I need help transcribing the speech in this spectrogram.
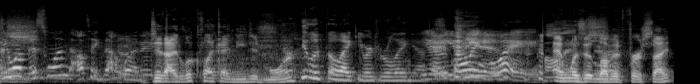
Do you want this one? I'll take that one. Did I look like I needed more? You looked like you were drooling. Yeah. Yeah, you Growing needed- boy. And was it love at first sight?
